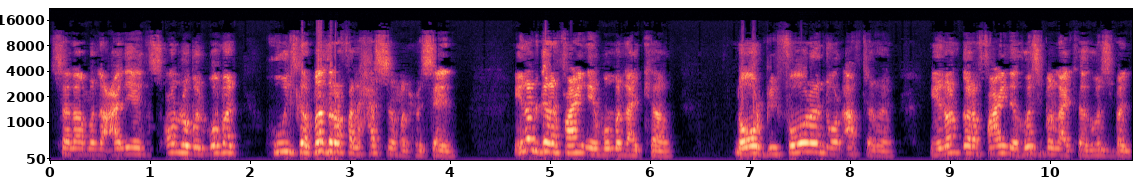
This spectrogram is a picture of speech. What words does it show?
Salamun alayhi, this honorable woman who is the mother of Al Hassan Al Hussein. You're not going to find a woman like her, nor before her nor after her. You're not going to find a husband like her husband.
